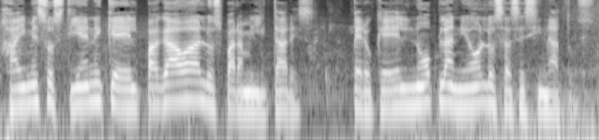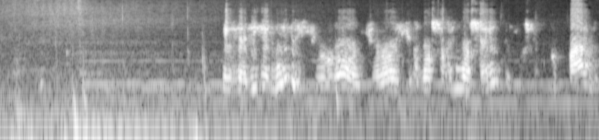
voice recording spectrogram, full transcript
Jaime sostiene que él pagaba a los paramilitares, pero que él no planeó los asesinatos. Y le dije, mire, yo, yo, no soy inocente, yo soy culpable,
